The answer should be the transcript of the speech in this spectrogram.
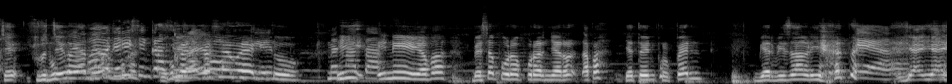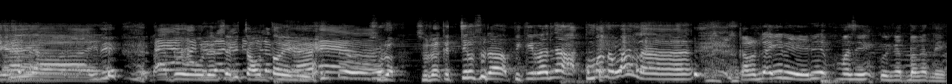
cewek sudah cewek ya. Oh, jadi singkat bukan nakal cewek gitu. I- ini apa biasa pura-pura nyarot apa jatuhin pulpen biar bisa lihat Iya. Iya, iya, iya, iya. Ini aduh, udah bisa di dicontoh ini. ya. Iya. Sudah sudah kecil sudah pikirannya ke mana-mana. kalau enggak ini ini masih ku ingat banget nih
